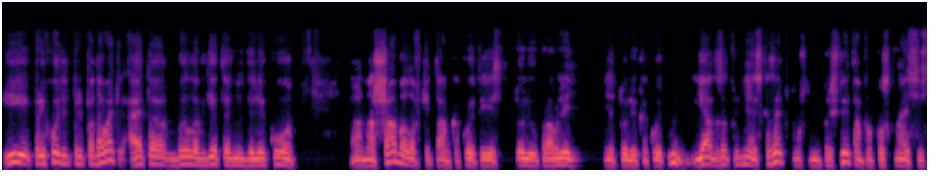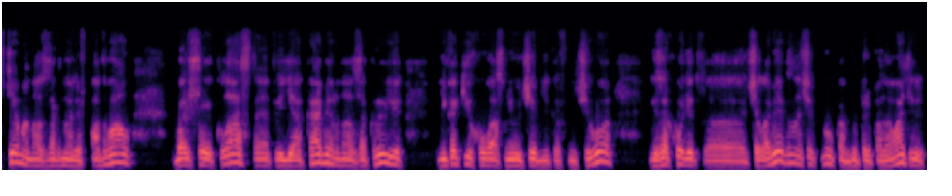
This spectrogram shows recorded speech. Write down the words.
и приходит преподаватель, а это было где-то недалеко а, на Шаболовке, там какой-то есть то ли управление не то ли какой-то... Ну, я затрудняюсь сказать, потому что мы пришли, там пропускная система, нас загнали в подвал, большой класс, стоят видеокамеры, нас закрыли, никаких у вас ни учебников, ничего. И заходит э, человек, значит, ну, как бы преподаватель,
